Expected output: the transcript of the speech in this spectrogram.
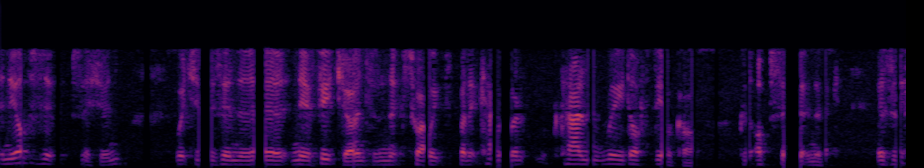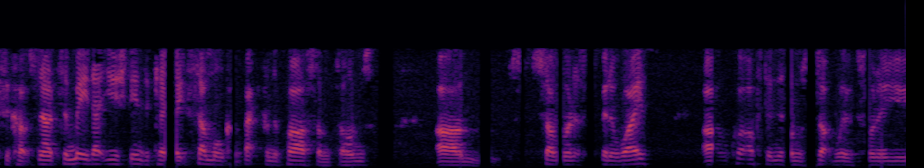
In the opposite position, which is in the near future, into the next 12 weeks, but it can can read off the other card because opposite in the deck is the Six of Cups. Now, to me, that usually indicates someone come back from the past sometimes. Um, someone that's been away. Um, quite often this comes up with someone who you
